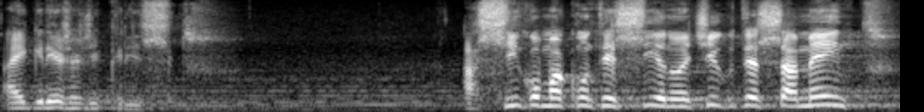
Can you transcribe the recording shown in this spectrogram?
a igreja de Cristo. Assim como acontecia no Antigo Testamento,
